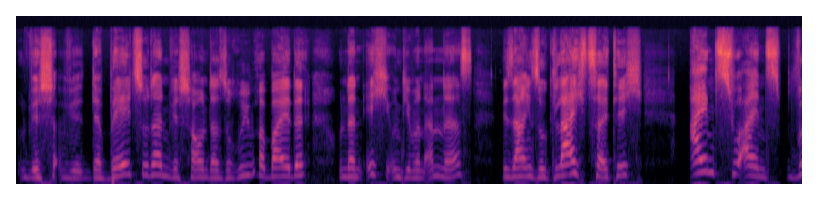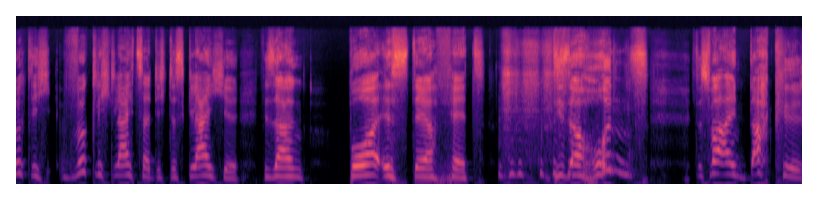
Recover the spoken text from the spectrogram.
und wir, wir, der bellt so dann, wir schauen da so rüber beide und dann ich und jemand anders, wir sagen so gleichzeitig, eins zu eins, wirklich, wirklich gleichzeitig das Gleiche. Wir sagen, boah, ist der fett. Dieser Hund, das war ein Dackel.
